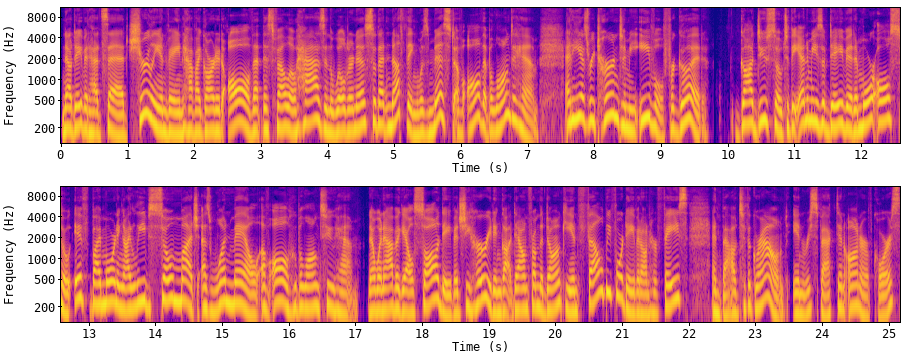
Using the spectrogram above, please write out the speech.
Now, David had said, Surely in vain have I guarded all that this fellow has in the wilderness, so that nothing was missed of all that belonged to him. And he has returned to me evil for good. God do so to the enemies of David, and more also, if by morning I leave so much as one male of all who belong to him. Now, when Abigail saw David, she hurried and got down from the donkey and fell before David on her face and bowed to the ground, in respect and honor, of course.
